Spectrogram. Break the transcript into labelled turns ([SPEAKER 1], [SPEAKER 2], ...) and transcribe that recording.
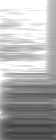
[SPEAKER 1] Oh.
